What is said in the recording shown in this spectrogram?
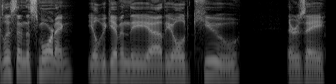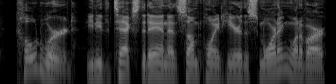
Be listening this morning. You'll be given the uh, the old cue. There's a code word you need to text it in at some point here this morning. One of our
